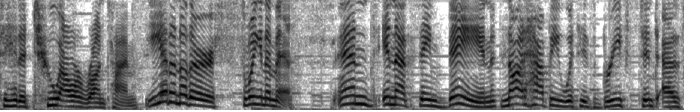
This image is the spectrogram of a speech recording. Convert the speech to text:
to hit a two hour runtime. Yet another swing and a miss. And in that same vein, not happy with his brief stint as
